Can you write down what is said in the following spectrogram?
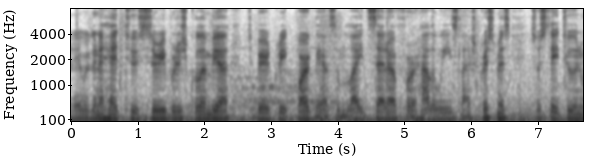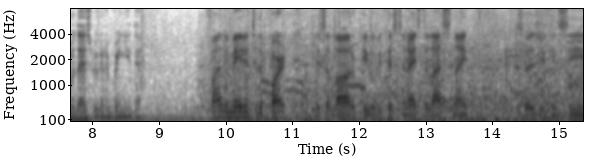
Today we're gonna head to Surrey, British Columbia to Bear Creek Park. They have some lights set up for Halloween slash Christmas. So stay tuned with us. We're gonna bring you that. Finally made it to the park. There's a lot of people because tonight's the last night. So as you can see,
